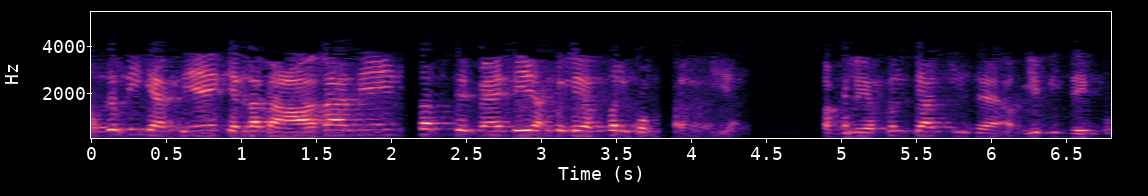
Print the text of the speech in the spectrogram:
حضرتی کہتے ہیں کہ اللہ تعالیٰ نے سب سے پہلے عقل افل کو پیدا کیا۔ عقل افل کیا چیز ہے؟ اب یہ بھی دیکھو۔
